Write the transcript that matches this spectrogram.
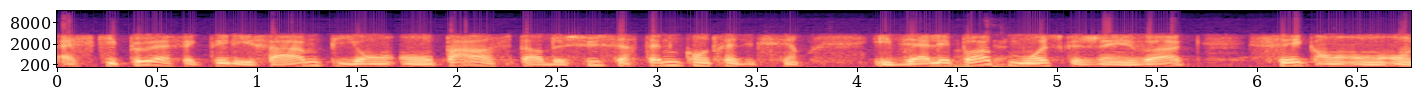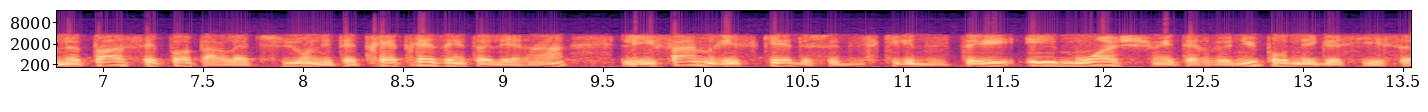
à ce qui peut affecter les femmes, puis on, on passe par-dessus certaines contradictions. Il dit à l'époque, moi, ce que j'invoque, c'est qu'on on ne passait pas par là-dessus, on était très, très intolérants. Les femmes risquaient de se discréditer et moi, je suis intervenu pour négocier ça.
